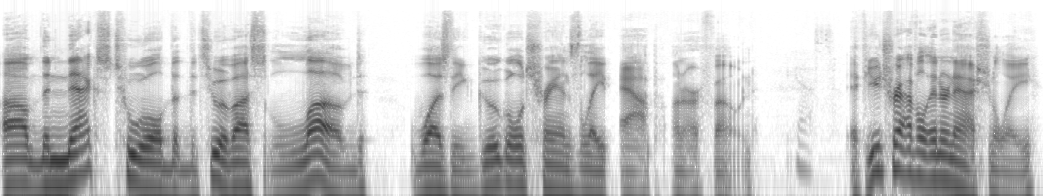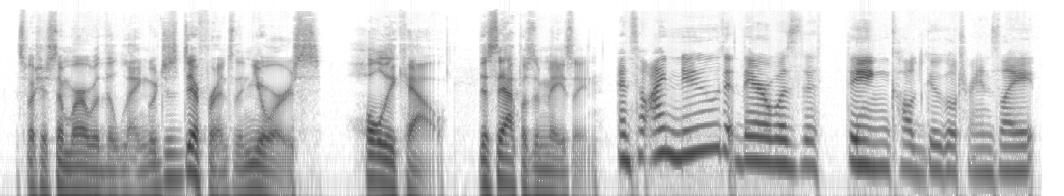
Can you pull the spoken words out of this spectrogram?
Um, the next tool that the two of us loved was the Google Translate app on our phone. If you travel internationally, especially somewhere where the language is different than yours, holy cow, this app was amazing. And so I knew that there was the thing called Google Translate.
